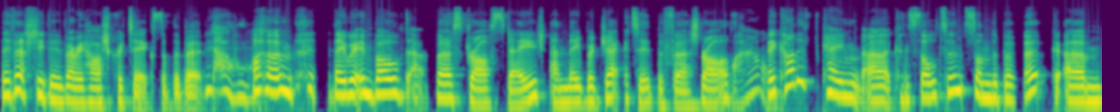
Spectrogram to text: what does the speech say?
They've actually been very harsh critics of the book. No, um, they were involved at first draft stage, and they rejected the first draft. Wow. They kind of became uh, consultants on the book, um,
